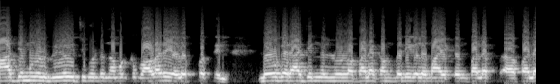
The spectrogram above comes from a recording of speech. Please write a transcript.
മാധ്യമങ്ങൾ ഉപയോഗിച്ചുകൊണ്ട് നമുക്ക് വളരെ എളുപ്പത്തിൽ ലോകരാജ്യങ്ങളിലുള്ള പല കമ്പനികളുമായിട്ടും പല പല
